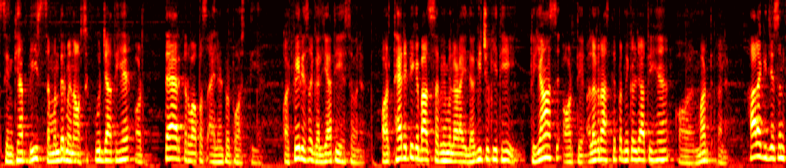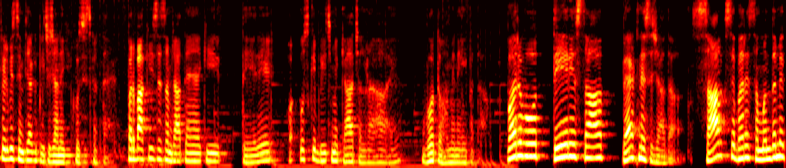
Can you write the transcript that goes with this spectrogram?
सिंथिया बीच समंदर में नाव से कूद जाती है और तैर कर वापस आइलैंड पर पहुँचती है और फिर इसे गलियाती है सहूलत। और थेरेपी के बाद सभी में लड़ाई लगी चुकी थी तो यहाँ से औरतें अलग रास्ते पर निकल जाती हैं और मर्द अलग। हालाँकि जेसन फिर भी सिंथिया के पीछे जाने की कोशिश करता है, पर बाकी इसे समझाते हैं कि तेरे और उसके बीच में क्या चल रहा है, वो तो हमें नहीं पता। पर वो तेरे साथ बैठने से ज़्यादा, सार्क से भरे समंदर में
